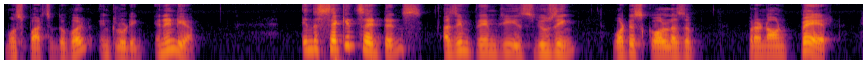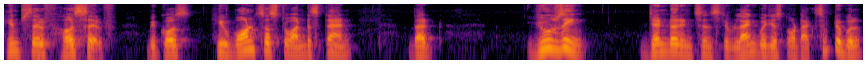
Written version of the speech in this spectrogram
most parts of the world including in India. In the second sentence Azim Premji is using what is called as a pronoun pair himself herself because he wants us to understand that using gender insensitive language is not acceptable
